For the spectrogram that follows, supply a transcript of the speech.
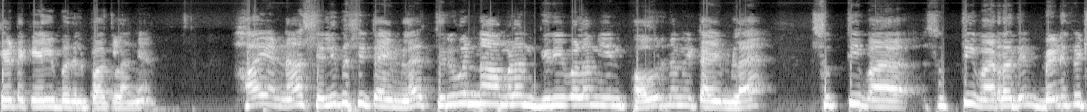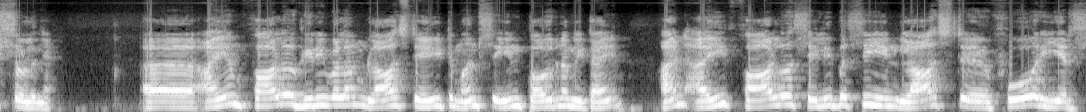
கேட்ட கேள்வி பதில் பார்க்கலாங்க. ஹாய் அண்ணா. செலிபசி டைம்ல திருவண்ணாமலம் கிரிவலம் இன் பௌர்ணமி டைம்ல சுத்தி வ சுத்தி வர்றதின் பெனிஃபிட்ஸ் சொல்லுங்க. I am follow Girivalam last eight months in pournami time and I follow celibacy in last four years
